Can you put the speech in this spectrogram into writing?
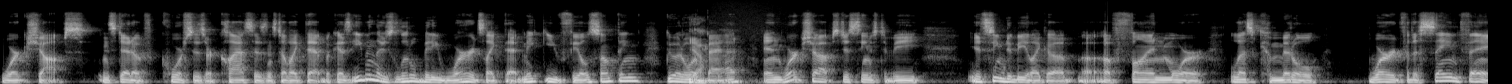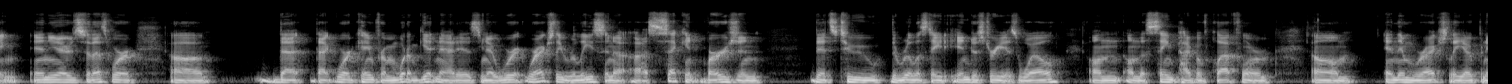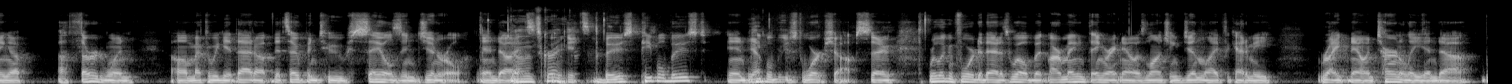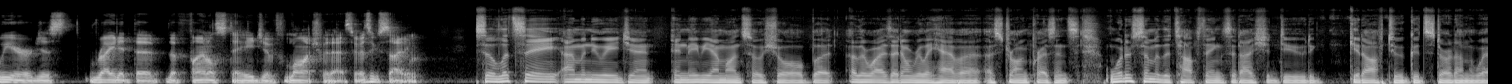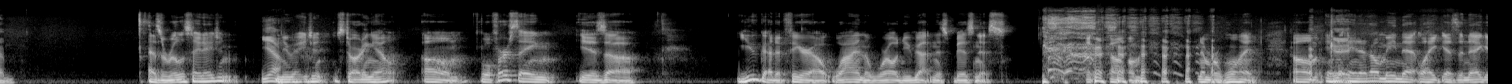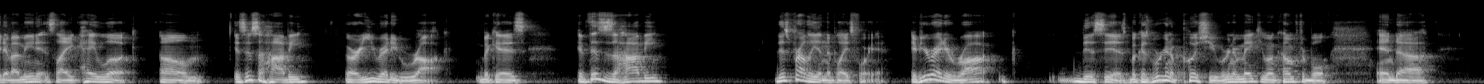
workshops instead of courses or classes and stuff like that. Because even those little bitty words like that make you feel something good or Yeah. bad. And workshops just seems to be, it seemed to be like a, a a fun, more less committal word for the same thing. And you know, so that's where. Uh, that that word came from. What I'm getting at is, you know, we're we're actually releasing a, a second version that's to the real estate industry as well on on the same type of platform, um, and then we're actually opening up a third one um, after we get that up that's open to sales in general. And uh, Oh, it's- that's great. It's Boost, People Boost, and Yep. People Boost workshops. So we're looking forward to that as well. But our main thing right now is launching Gen Life Academy right now internally, and uh, we are just right at the the final stage of launch for that. So it's exciting. So let's say I'm a new agent and maybe I'm on social, but otherwise I don't really have a, a strong presence. What are some of the top things that I should do to get off to a good start on the web? As a real estate agent, Yeah. new agent starting out. Um, well, first thing is uh, you've got to figure out why in the world you got in this business. um, number one, um, and, Okay. and I don't mean that like as a negative. I mean it's like, hey, look, um, is this a hobby or are you ready to rock? Because if this is a hobby, this probably isn't the place for you. If you're ready to rock, this is because we're going to push you. We're going to make you uncomfortable, and uh,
